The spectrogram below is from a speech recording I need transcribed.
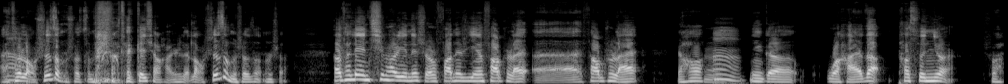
哎，他说老师怎么说怎么说，他跟小孩似的，老师怎么说怎么说。然后他练气泡音的时候，发那音发不出来，呃，发不出来。然后嗯那个我孩子他孙女儿说：“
